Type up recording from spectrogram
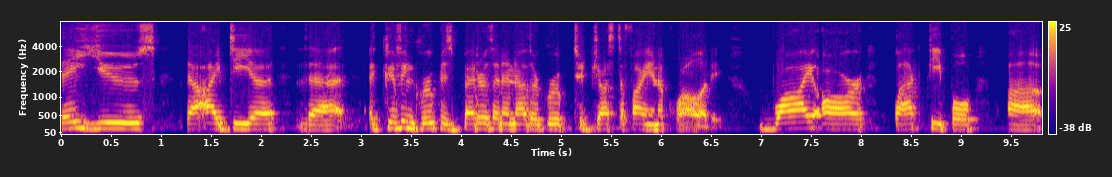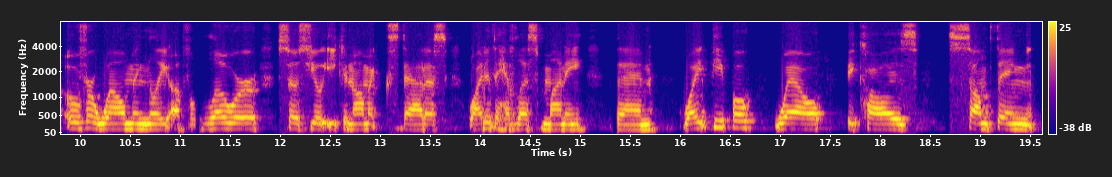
they use the idea that a given group is better than another group to justify inequality. Why are black people uh, overwhelmingly of lower socioeconomic status. Why do they have less money than white people? Well, because something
